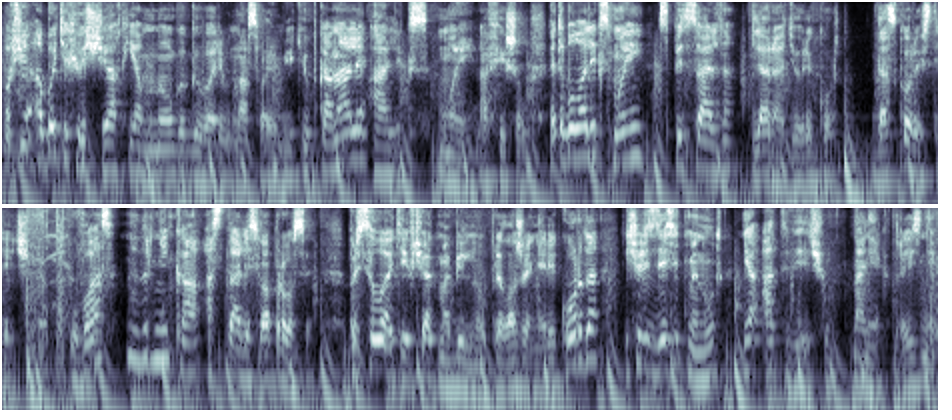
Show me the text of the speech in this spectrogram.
Вообще, об этих вещах я много говорю на своем YouTube-канале Алекс Мэй Official. Это был Алекс Мэй специально для Радио Рекорд. До скорой встречи. У вас наверняка остались вопросы. Присылайте их в чат мобильного приложения Рекорда, и через 10 минут я отвечу на некоторые из них.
